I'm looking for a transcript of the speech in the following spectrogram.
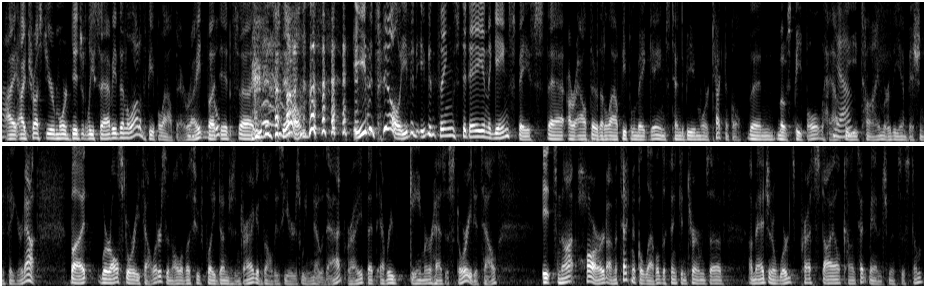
I, I trust you're more digitally savvy than a lot of the people out there, right? But it's uh, even still, even still, even even things today in the game space that are out there that allow people to make games tend to be more technical than most people have Yeah. the time or the ambition to figure it out. But we're all storytellers, and all of us who've played Dungeons and Dragons all these years, we know that, right? That every gamer has a story to tell. It's not hard on a technical level to think in terms of imagine a WordPress style content management system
